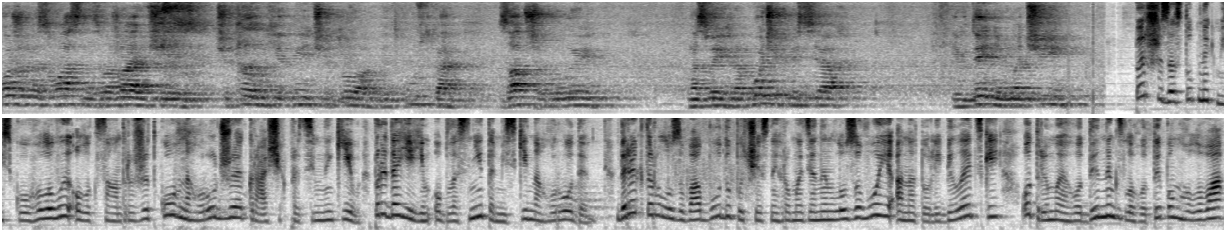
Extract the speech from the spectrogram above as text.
Кожен із вас, незважаючи чи то вихідний, чи то відпустка, завжди були на своїх робочих місцях і вдень, і вночі. Перший заступник міського голови Олександр Житков нагороджує кращих працівників, передає їм обласні та міські нагороди. Директор Лозова Буду, почесний громадянин Лозової Анатолій Білецький, отримує годинник з логотипом голова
